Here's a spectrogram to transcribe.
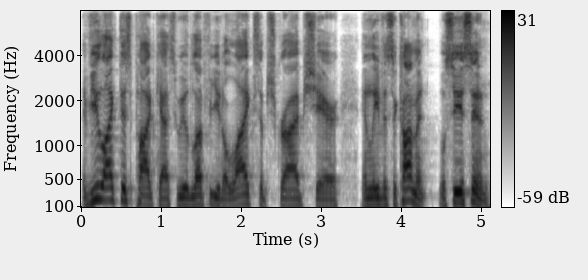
If you like this podcast, we would love for you to like, subscribe, share, and leave us a comment. We'll see you soon.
